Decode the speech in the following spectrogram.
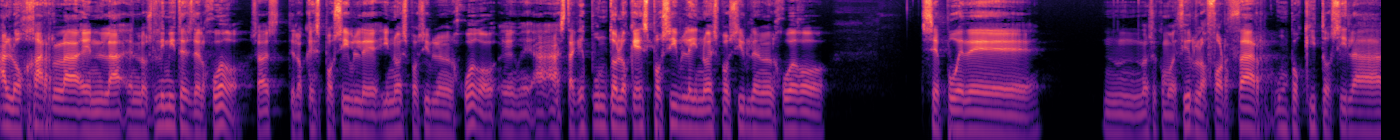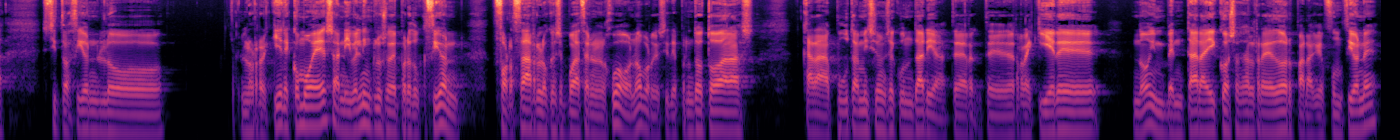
alojarla en, la, en los límites del juego, ¿sabes? De lo que es posible y no es posible en el juego. Eh, hasta qué punto lo que es posible y no es posible en el juego se puede, mm, no sé cómo decirlo, forzar un poquito si la situación lo, lo requiere. ¿Cómo es a nivel incluso de producción forzar lo que se puede hacer en el juego, ¿no? Porque si de pronto todas cada puta misión secundaria te, requiere ¿no? inventar ahí cosas alrededor para que funcione,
